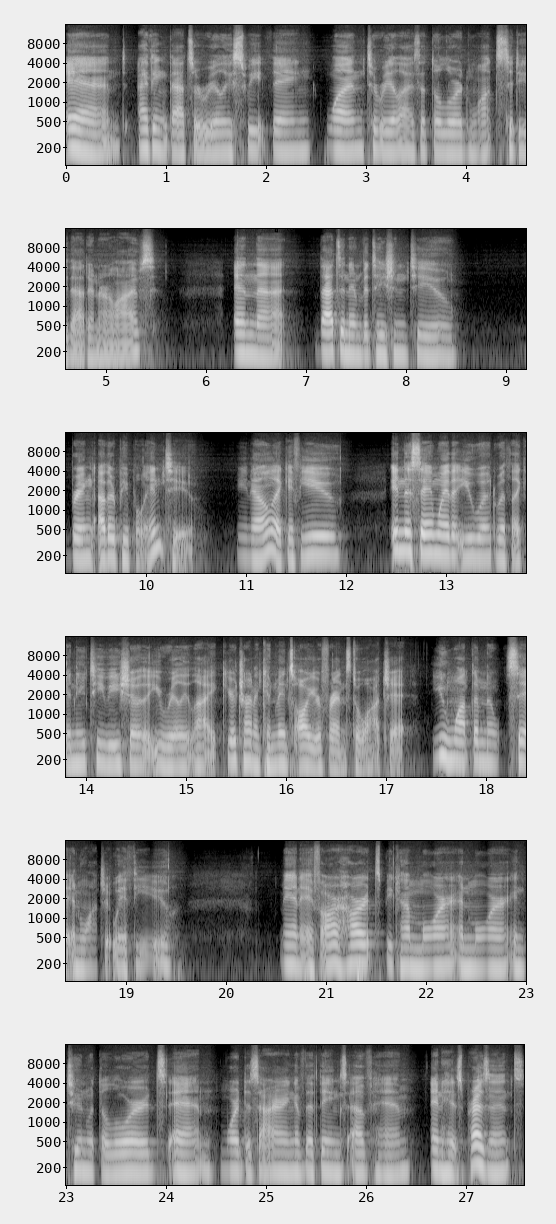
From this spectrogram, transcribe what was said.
And I think that's a really sweet thing. One, to realize that the Lord wants to do that in our lives, and that that's an invitation to bring other people into. You know, like if you in the same way that you would with like a new TV show that you really like. You're trying to convince all your friends to watch it. You want them to sit and watch it with you. Man, if our hearts become more and more in tune with the Lord's and more desiring of the things of Him and His presence,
